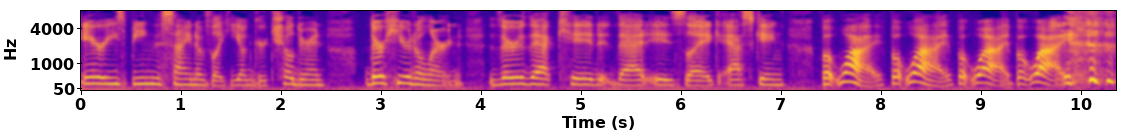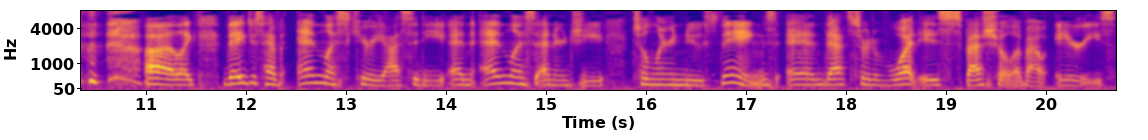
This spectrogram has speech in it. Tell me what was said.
Aries being the sign of like younger children, they're here to learn. They're that kid that is like asking, but why? But why? But why? But why? uh, like they just have endless curiosity and endless energy to learn new things. And that's sort of what is special about Aries.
